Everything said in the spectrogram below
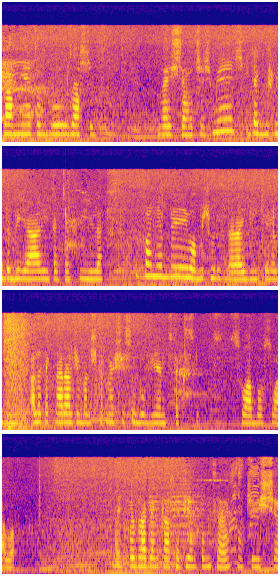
dla mnie to był zaszczyt. 20 chociaż mieć i tak byśmy dobijali tak co chwilę. No fajnie było, byśmy równe live'iki robili, ale tak na razie mam 14 subów, więc tak słabo, słabo. No i pozdrawiam klasę 5C, oczywiście.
